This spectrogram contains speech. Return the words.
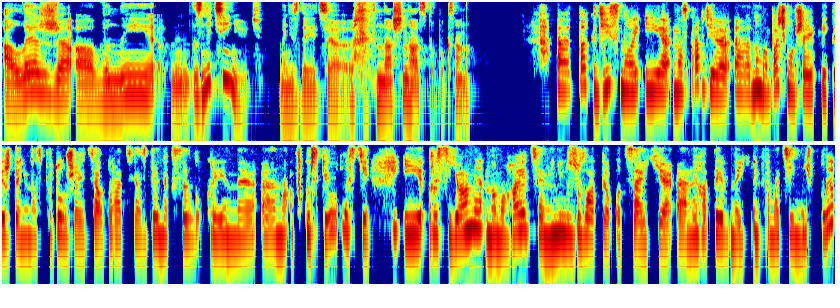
але ж вони знецінюють, мені здається, наш наступ, Оксана. Е, Так, дійсно, і насправді е, ну ми бачимо вже який тиждень у нас продовжується операція збройних сил України е, на в Курській області, і росіяни намагаються мінімізувати оцей негативний інформаційний вплив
